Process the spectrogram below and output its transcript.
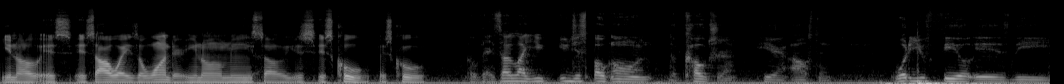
you know it's it's always a wonder. You know what I mean? So it's it's cool. It's cool. Okay, so like you, you just spoke on the culture here in Austin. What do you feel is the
